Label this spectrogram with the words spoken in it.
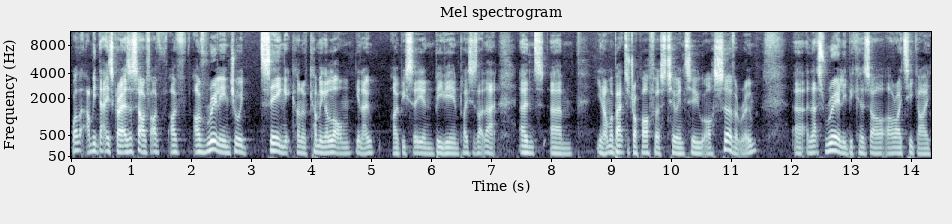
Well, I mean that is great. As I say, I've I've I've, I've really enjoyed seeing it kind of coming along. You know, IBC and BV and places like that. And um, you know, I'm about to drop our first two into our server room, uh, and that's really because our, our IT guy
